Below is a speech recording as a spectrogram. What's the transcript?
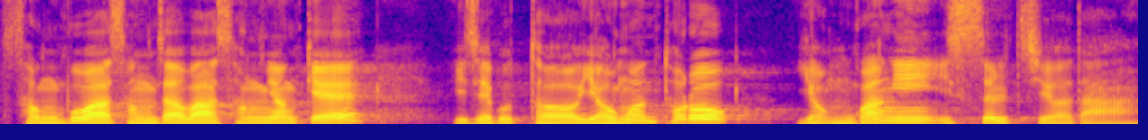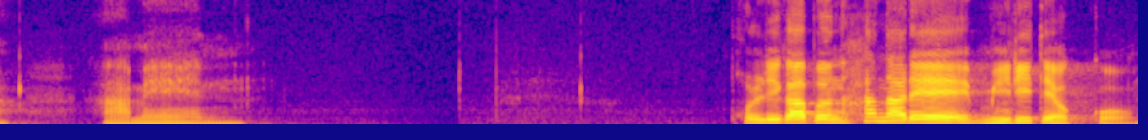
성부와 성자와 성령께 이제부터 영원토록 영광이 있을지어다. 아멘. 폴리갑은 하늘의 밀이 되었고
